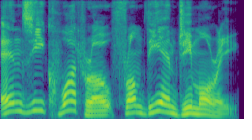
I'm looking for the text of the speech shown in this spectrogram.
NZ Quattro from DMG Mori.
